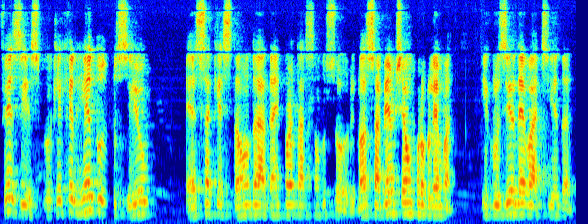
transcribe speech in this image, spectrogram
fez isso, por que, que ele reduziu essa questão da, da importação do soro. Nós sabemos que é um problema, inclusive debatida,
